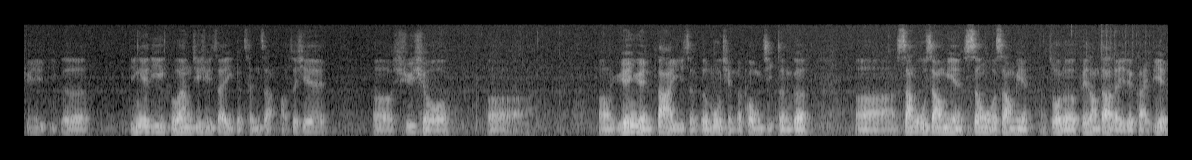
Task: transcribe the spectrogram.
续一个营业利益渴望继续再一个成长啊，这些呃需求呃呃远远大于整个目前的供给，整个呃商务上面、生活上面做了非常大的一个改变。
